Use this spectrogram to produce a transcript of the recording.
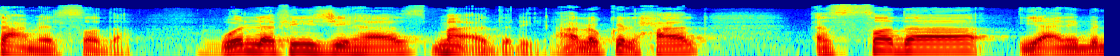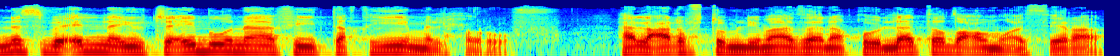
بتعمل صدى ولا في جهاز؟ ما أدري. على كل حال الصدى يعني بالنسبة لنا يتعبنا في تقييم الحروف. هل عرفتم لماذا نقول لا تضعوا مؤثرات؟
